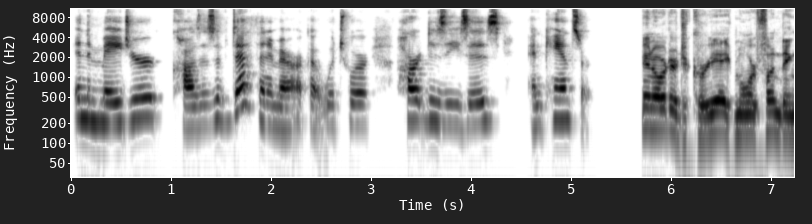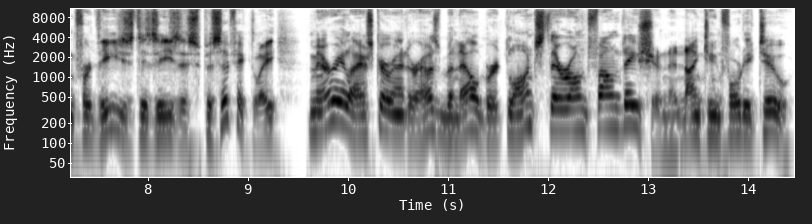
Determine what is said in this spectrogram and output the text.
in the major causes of death in America, which were heart diseases and cancer. In order to create more funding for these diseases specifically, Mary Lasker and her husband Albert launched their own foundation in 1942.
